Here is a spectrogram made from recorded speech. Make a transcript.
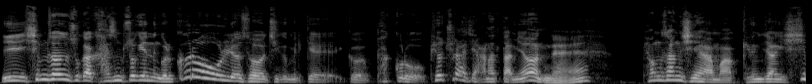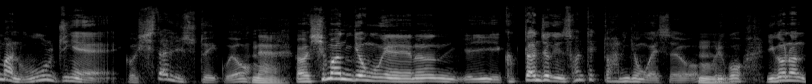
이심 선수가 가슴 속에 있는 걸 끌어올려서 지금 이렇게 그 밖으로 표출하지 않았다면 네. 평상시에 아마 굉장히 심한 우울증에 그 시달릴 수도 있고요. 네. 어, 심한 경우에는 이 극단적인 선택도 하는 경우가 있어요. 음. 그리고 이거는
